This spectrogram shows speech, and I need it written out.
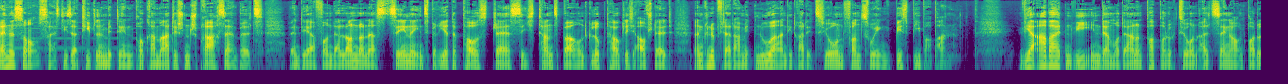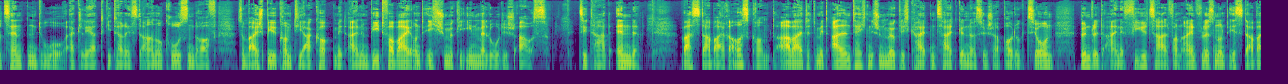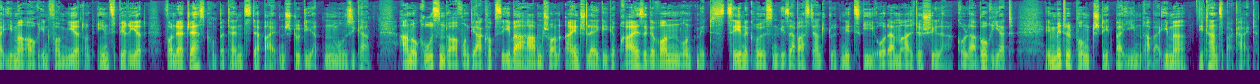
Renaissance heißt dieser Titel mit den programmatischen Sprachsamples. Wenn der von der Londoner Szene inspirierte Post-Jazz sich tanzbar und clubtauglich aufstellt, dann knüpft er damit nur an die Tradition von Swing bis Bebop an. Wir arbeiten wie in der modernen Popproduktion als Sänger- und Produzentenduo, erklärt Gitarrist Arno Krusendorf. Zum Beispiel kommt Jakob mit einem Beat vorbei und ich schmücke ihn melodisch aus. Zitat Ende. Was dabei rauskommt, arbeitet mit allen technischen Möglichkeiten zeitgenössischer Produktion, bündelt eine Vielzahl von Einflüssen und ist dabei immer auch informiert und inspiriert von der Jazzkompetenz der beiden studierten Musiker. Arno Grusendorf und Jakob Seber haben schon einschlägige Preise gewonnen und mit Szenegrößen wie Sebastian Studnitzky oder Malte Schiller kollaboriert. Im Mittelpunkt steht bei ihnen aber immer die Tanzbarkeit.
